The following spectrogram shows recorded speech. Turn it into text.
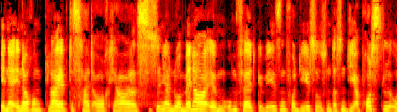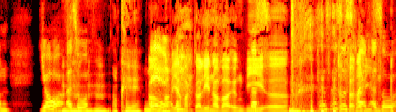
in Erinnerung bleibt, ist halt auch, ja, es sind ja nur Männer im Umfeld gewesen von Jesus und das sind die Apostel und ja, also Mhm, mhm, okay. aber nee, Maria Magdalena war irgendwie, Das- äh, das ist es halt. Also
